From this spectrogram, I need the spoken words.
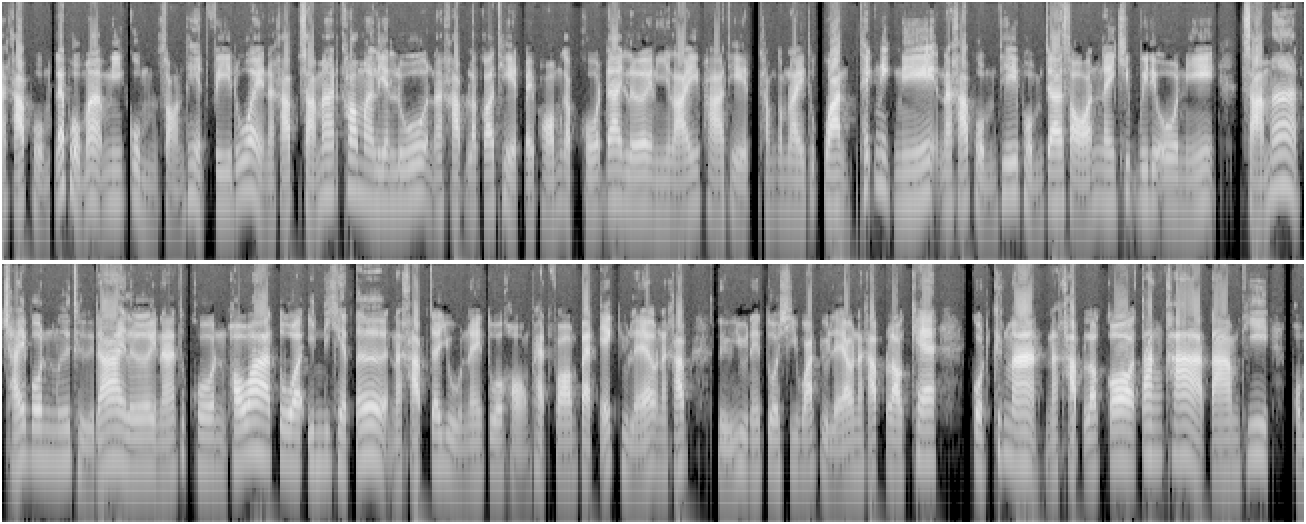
นะครับผมและผมอะมีกลุ่มสอนเทรดฟรีด้วยนะครับสามารถเข้ามาเรียนรู้นะครับแล้วก็เทรดไปพร้อมกับโค้ดได้เลยมีไลฟ์พาเทรดทำกำไรทุกวัน เทคนิคนี้นะครับผมที่ผมจะสอนในคลิปวิดีโอนี้ สามารถใช้บนมือถือได้เลยนะทุกคน เพราะว่าตัวอินดิเคเตอร์นะครับจะอยู่ในตัวของแพลตฟอร์ม 8x อยู่แล้วนะครับหรืออยู่ในตัวชี้วัดอยู่แล้วนะครับเราแค่กดขึ้นมานะครับ แล้วก็ตั้งค่าตามที่ผม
